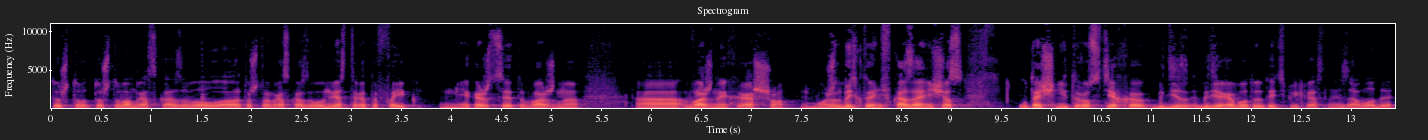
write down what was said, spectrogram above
то, что, то, что вам рассказывал, э, то, что вам рассказывал инвестор, это фейк. Мне кажется, это важно, важно и хорошо. Может быть, кто-нибудь в Казани сейчас уточнит Ростеха, где, где работают эти прекрасные заводы,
